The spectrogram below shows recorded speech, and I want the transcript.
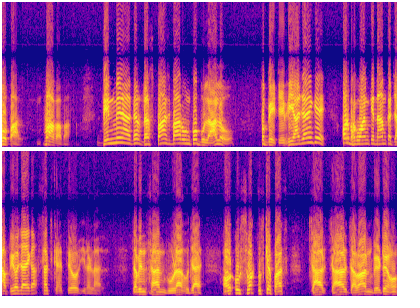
गोपाल। वाह वाह वाह। दिन में अगर दस पाँच बार उनको बुला लो तो बेटे भी आ जाएँगे और भगवान के नाम का जाप भी हो जाएगा। सच कहते हो हीरालाल जब इंसान बूढ़ा हो जाए और उस वक्त उसके पास चार चार जवान बेटे हों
